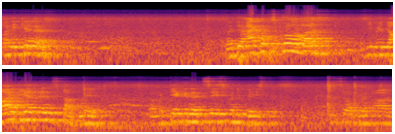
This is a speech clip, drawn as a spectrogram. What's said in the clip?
Van die kinders. Nou toe ek op skool was, as jy by daai deur instap, nee, dan beteken dit ses van die bestes. Dis op jou aan.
